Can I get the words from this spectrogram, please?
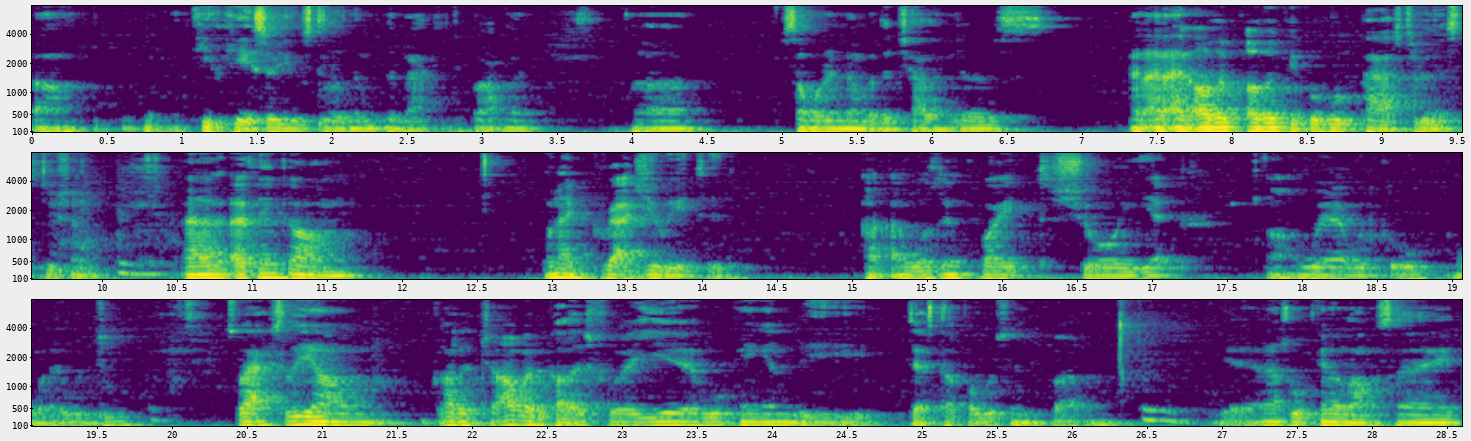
uh, Keith Kaser, was still in the, the math department. Uh, some will remember the challengers and, and, and other other people who passed through the institution. Mm-hmm. And I, I think um, when I graduated, I, I, wasn't quite sure yet uh, where I would go or what I would do. So I actually um, got a job at the college for a year working in the desktop publishing department. Mm-hmm. Yeah, and I was working alongside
